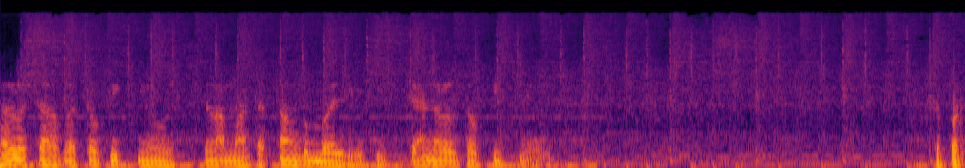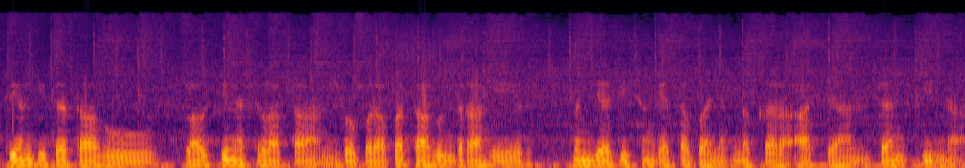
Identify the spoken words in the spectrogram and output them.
sahabat Topik News, selamat datang kembali di channel Topik News. Seperti yang kita tahu, Laut Cina Selatan beberapa tahun terakhir menjadi sengketa banyak negara ASEAN dan Cina.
